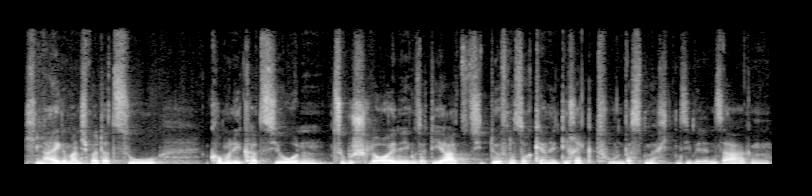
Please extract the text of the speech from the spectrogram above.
Ich neige manchmal dazu, Kommunikation zu beschleunigen. Und sagte, ja, Sie dürfen das auch gerne direkt tun. Was möchten Sie mir denn sagen?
